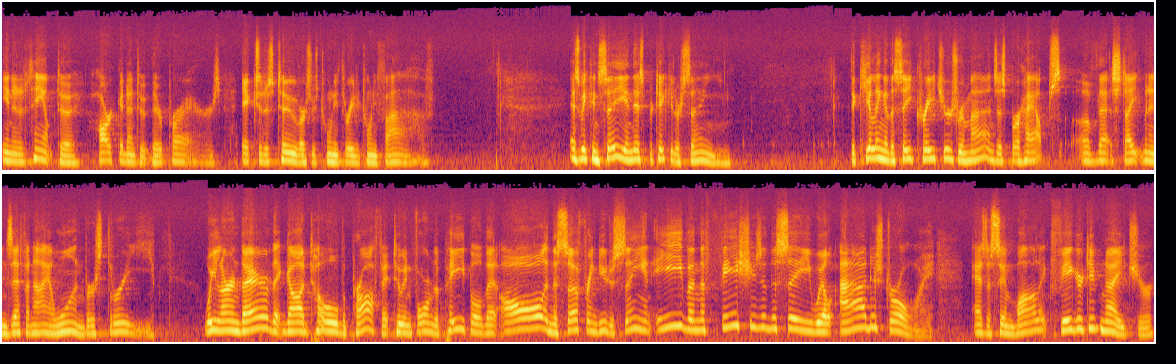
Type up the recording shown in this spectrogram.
in an attempt to hearken unto their prayers. Exodus 2, verses 23 to 25. As we can see in this particular scene, the killing of the sea creatures reminds us perhaps of that statement in Zephaniah 1, verse 3. We learn there that God told the prophet to inform the people that all in the suffering due to sin, even the fishes of the sea, will I destroy as a symbolic, figurative nature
